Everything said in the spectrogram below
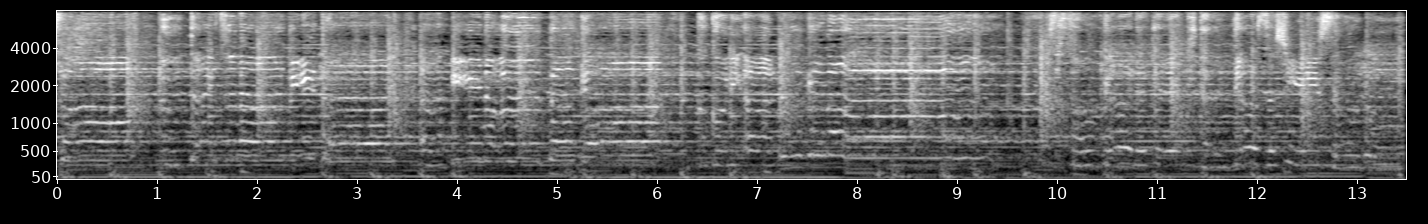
優しさを忘れました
